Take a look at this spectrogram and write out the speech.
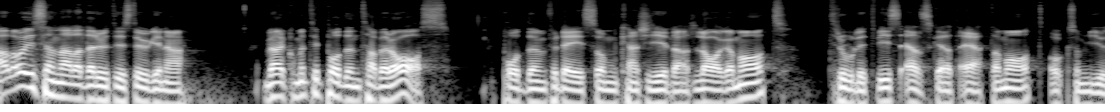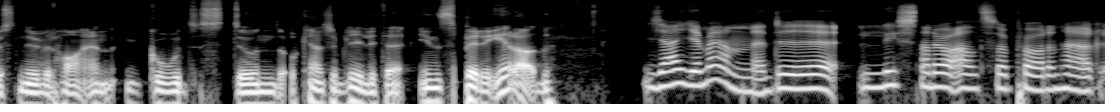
Hallojsen alla där ute i stugorna! Välkommen till podden Taberas. Podden för dig som kanske gillar att laga mat, troligtvis älskar att äta mat och som just nu vill ha en god stund och kanske bli lite inspirerad. Jajamän, du lyssnar då alltså på den här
